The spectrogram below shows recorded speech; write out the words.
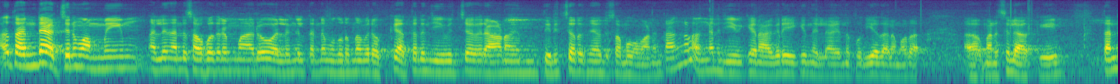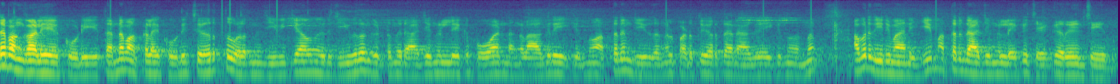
അത് തന്റെ അച്ഛനും അമ്മയും അല്ലെങ്കിൽ തന്റെ സഹോദരന്മാരോ അല്ലെങ്കിൽ തന്റെ മുതിർന്നവരൊക്കെ അത്തരം ജീവിച്ചവരാണോ എന്ന് തിരിച്ചറിഞ്ഞ ഒരു സമൂഹമാണ്. തങ്ങൾ അങ്ങനെ ജീവിക്കാൻ ആഗ്രഹിക്കുന്നില്ല എന്ന് പുതിയ തലമുറ മനസ്സിലാക്കുകയും തന്റെ പങ്കാളിയെ കൂടി തന്റെ മക്കളെ കൂടി ചേർത്ത് വളർന്ന് ജീവിക്കാവുന്ന ഒരു ജീവിതം കിട്ടുന്ന രാജ്യങ്ങളിലേക്ക് പോകാൻ തങ്ങൾ ആഗ്രഹിക്കുന്നു. അത്തരം ജീവിതങ്ങൾ പടുത്തുയർത്താൻ ആഗ്രഹിക്കുന്നു എന്ന് അവർ തീരുമാനിക്കുകയും അത്തരം രാജ്യങ്ങളിലേക്ക് ചേക്കേറുകയും ചെയ്യുന്നു.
